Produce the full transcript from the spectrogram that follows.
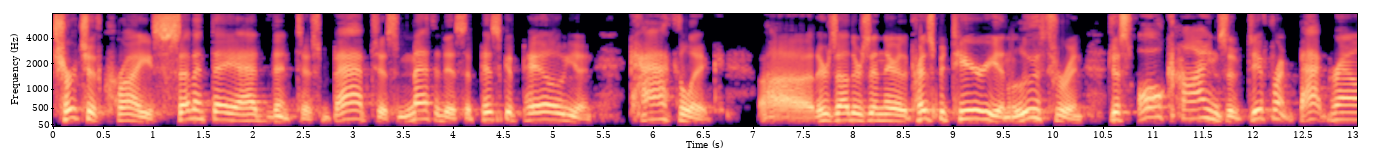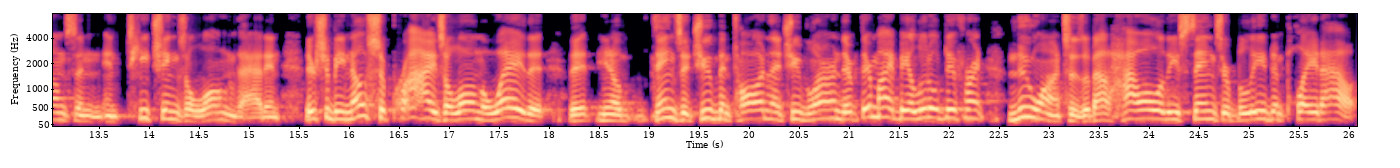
Church of Christ, Seventh day Adventist, Baptist, Methodist, Episcopalian, Catholic, uh, there's others in there, the Presbyterian, Lutheran, just all kinds of different backgrounds and, and, teachings along that. And there should be no surprise along the way that, that, you know, things that you've been taught and that you've learned, there, there might be a little different nuances about how all of these things are believed and played out.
